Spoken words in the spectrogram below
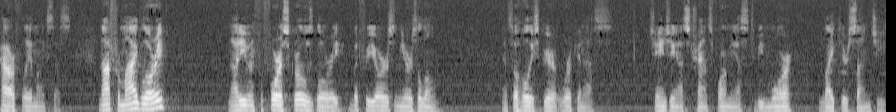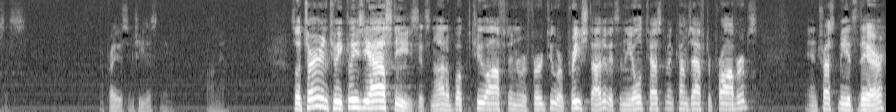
powerfully amongst us. Not for my glory, not even for Forest Grove's glory, but for yours and yours alone. And so, Holy Spirit, work in us, changing us, transforming us to be more like your Son, Jesus. I pray this in Jesus' name. Amen. So turn to Ecclesiastes. It's not a book too often referred to or preached out of. It's in the Old Testament, comes after Proverbs. And trust me, it's there.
